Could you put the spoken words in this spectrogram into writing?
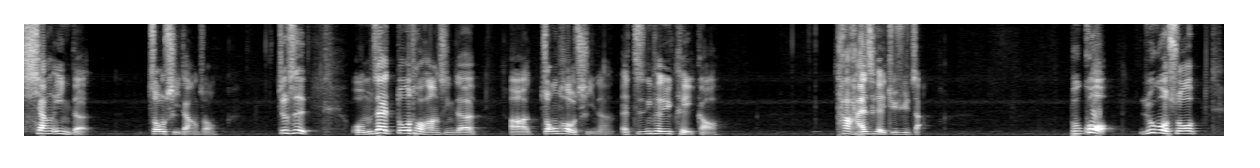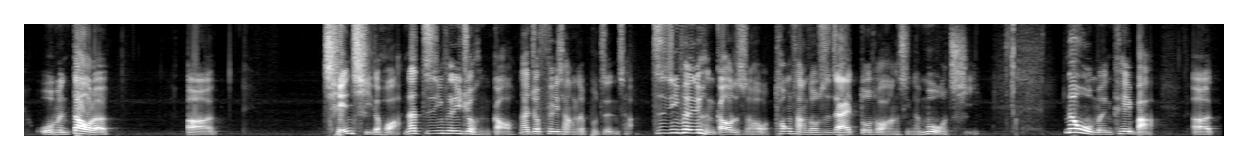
相应的周期当中。就是我们在多头行情的啊、中后期呢，诶，资金费率可以高，它还是可以继续涨。不过如果说我们到了呃前期的话，那资金费率就很高，那就非常的不正常。资金费率很高的时候，通常都是在多头行情的末期。那我们可以把呃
